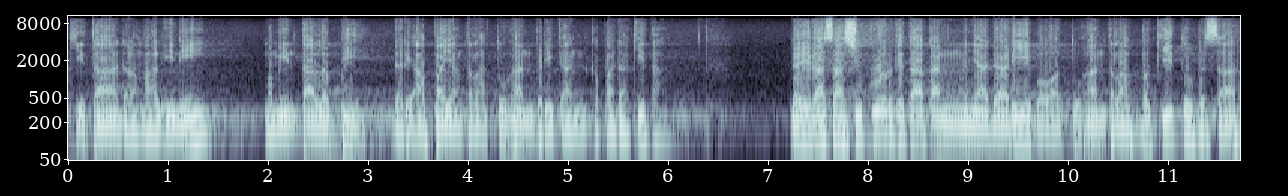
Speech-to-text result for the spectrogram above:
kita dalam hal ini meminta lebih dari apa yang telah Tuhan berikan kepada kita. Dari rasa syukur kita akan menyadari bahwa Tuhan telah begitu besar,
